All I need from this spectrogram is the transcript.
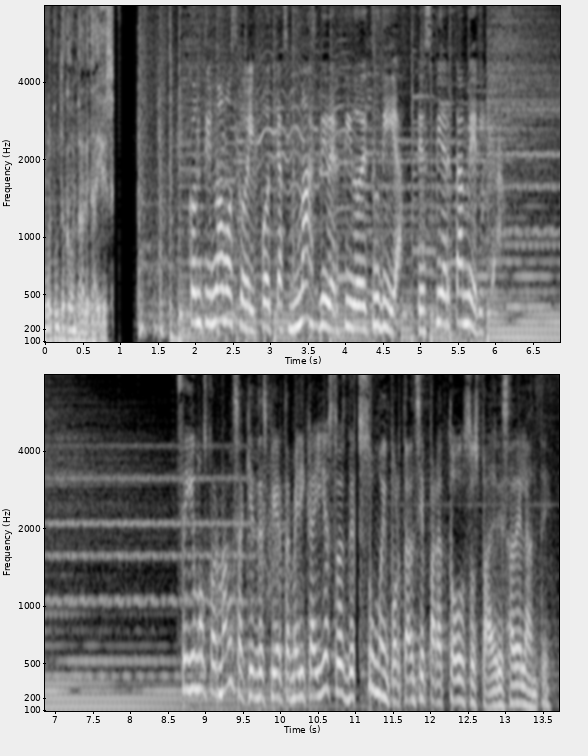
boostmobile.com para detalles. Continuamos con el podcast más divertido de tu día, Despierta América. Seguimos con más aquí en Despierta América y esto es de suma importancia para todos los padres. Adelante.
